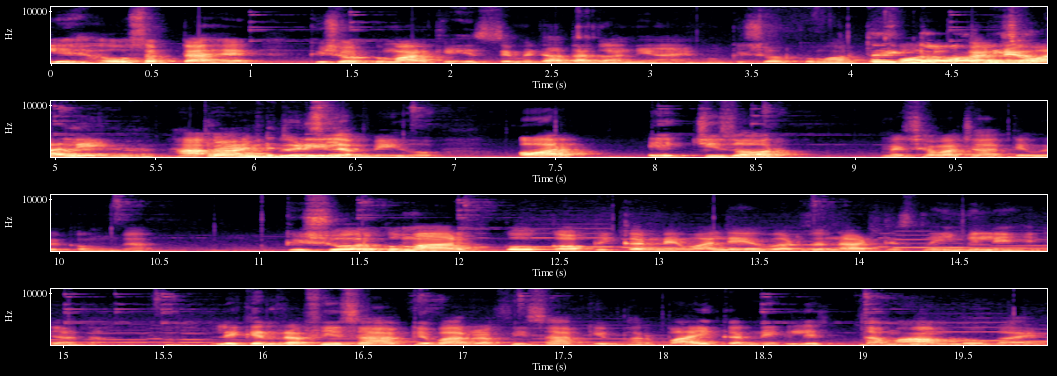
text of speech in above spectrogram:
ये हो सकता है किशोर कुमार के हिस्से में ज़्यादा गाने आए हों। किशोर कुमार को फॉलो तो करने वाली हाँ आज पीढ़ी लंबी हो। और एक चीज़ और मैं क्षमा चाहते हुए कहूँगा किशोर कुमार को कॉपी करने वाले वर्जन आर्टिस्ट नहीं मिले हैं ज़्यादा। लेकिन रफ़ी साहब के बाद रफ़ी साहब की भरपाई करने के लिए तमाम लोग आए।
